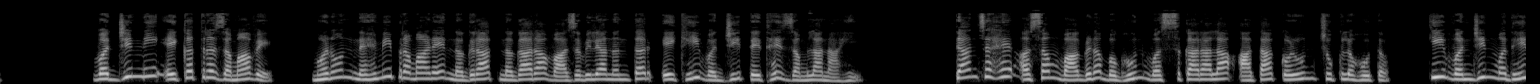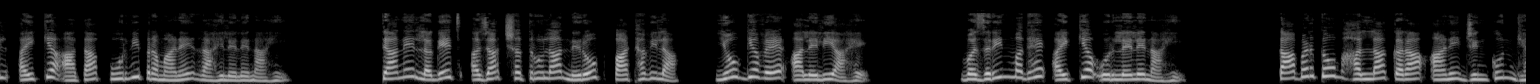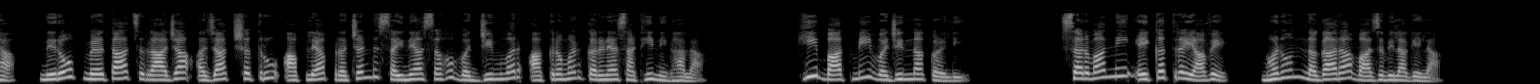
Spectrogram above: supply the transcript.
वज्जींनी एकत्र जमावे म्हणून नेहमीप्रमाणे नगरात नगारा वाजविल्यानंतर एकही वज्जी तेथे जमला नाही. त्यांचं हे असम वागणं बघून वस्सकाराला आता कळून चुकलं होतं. की वंजींमधील ऐक्य आता पूर्वीप्रमाणे राहिलेले नाही. त्याने लगेच अजातशत्रूला निरोप पाठविला योग्य वेळ आलेली आहे. वजरींमध्ये ऐक्य उरलेले नाही. ताबडतोब हल्ला करा आणि जिंकून घ्या निरोप मिळताच राजा अजातशत्रू आपल्या प्रचंड सैन्यासह वज्जींवर आक्रमण करण्यासाठी निघाला. ही बातमी वजींना कळली. सर्वांनी एकत्र यावे म्हणून नगारा वाजविला गेला.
